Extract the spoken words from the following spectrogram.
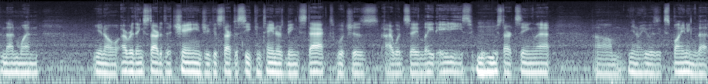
And then when you know everything started to change, you could start to see containers being stacked, which is I would say late '80s. we- Mhm. We start seeing that. Um, you know, he was explaining that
